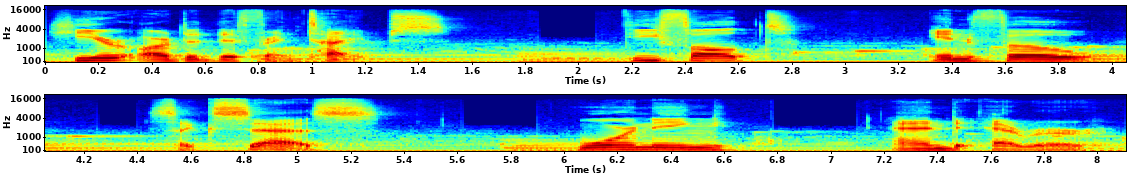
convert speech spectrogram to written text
Here are the different types. Default, info, success, warning, and error.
